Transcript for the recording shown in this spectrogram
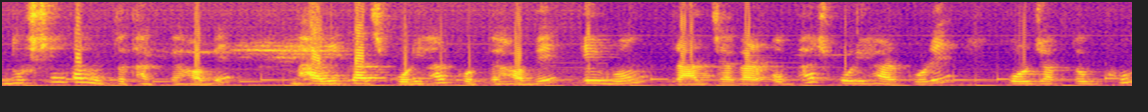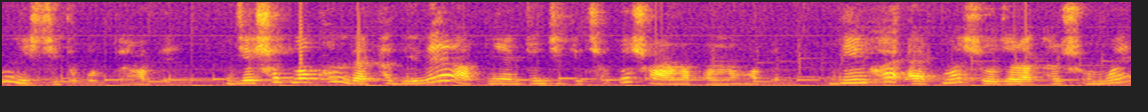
দুশ্চিন্তা মুক্ত থাকতে হবে ভারী কাজ পরিহার করতে হবে এবং রাত জাগার অভ্যাস পরিহার করে পর্যাপ্ত ঘুম নিশ্চিত করতে হবে। যেসব লক্ষণ দেখা দিলে আপনি একজন চিকিৎসকের শরণাপন্ন হবেন। দীর্ঘ এক মাস রোজা রাখার সময়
